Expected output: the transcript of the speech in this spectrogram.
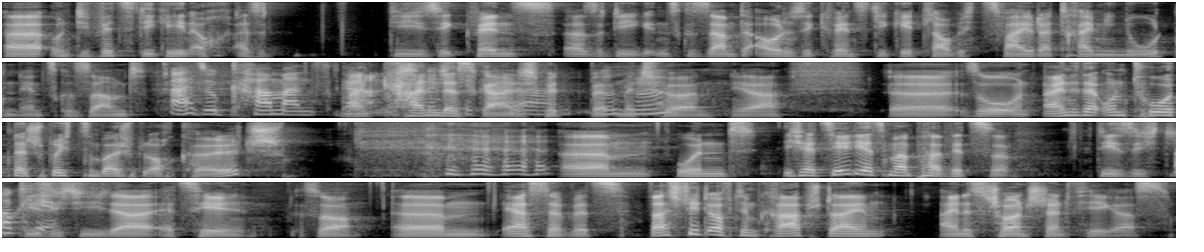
Äh, und die Witze, die gehen auch, also die Sequenz, also die insgesamte Audiosequenz, die geht, glaube ich, zwei oder drei Minuten insgesamt. Also kann man es gar man nicht. Man kann das gar nicht mit, mit, mhm. mithören, ja. Äh, so, und eine der Untoten, der spricht zum Beispiel auch Kölsch. Ähm, und ich erzähle dir jetzt mal ein paar Witze, die sich, okay. die, sich die da erzählen. So, ähm, erster Witz. Was steht auf dem Grabstein eines Schornsteinfegers?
